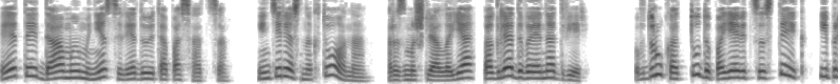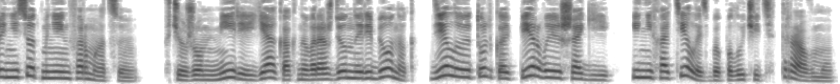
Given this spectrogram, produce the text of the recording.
этой дамы мне следует опасаться. Интересно, кто она? размышляла я, поглядывая на дверь. Вдруг оттуда появится стейк и принесет мне информацию. В чужом мире я, как новорожденный ребенок, делаю только первые шаги, и не хотелось бы получить травму.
